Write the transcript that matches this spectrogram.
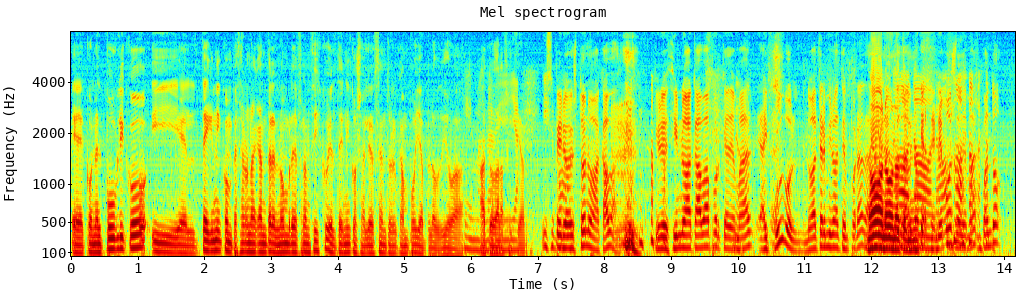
eh, con el público y el técnico empezaron a cantar el nombre de Francisco y el técnico salió al centro del campo y aplaudió a, toda la afición. Pero esto no acaba. Quiero decir, no acaba porque además hay fútbol, no ha terminado la temporada. No, no, no Que terminó. Tenemos además cuando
